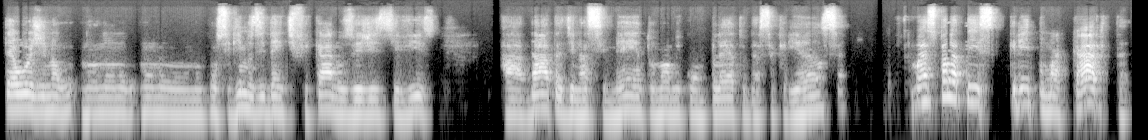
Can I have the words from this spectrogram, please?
até hoje não, não, não, não, conseguimos identificar nos registros civis a data de nascimento, o nome completo dessa criança, mas para ter escrito uma carta,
